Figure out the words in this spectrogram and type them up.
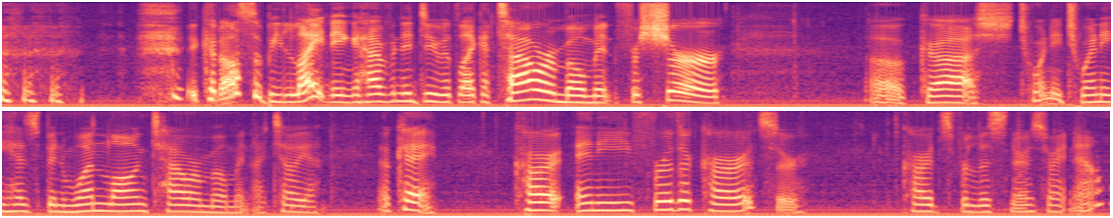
it could also be lightning, having to do with like a tower moment for sure. Oh gosh, 2020 has been one long tower moment, I tell you. Okay, car. Any further cards or cards for listeners right now?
